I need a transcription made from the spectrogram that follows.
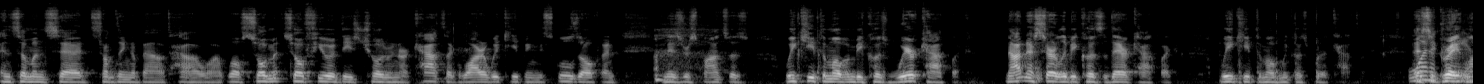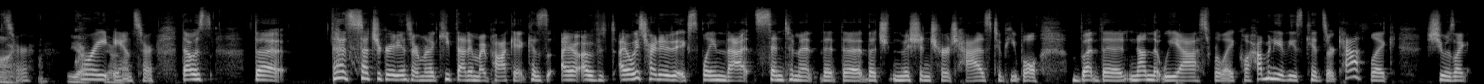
and someone said something about how uh, well so so few of these children are Catholic. Why are we keeping these schools open? And his response was, "We keep them open because we're Catholic, not necessarily because they're Catholic. We keep them open because we're Catholic." That's a, great answer. Yeah, great yeah. answer. That was the that's such a great answer. I'm going to keep that in my pocket because I, I, I, always try to explain that sentiment that the the mission church has to people. But the nun that we asked were like, "Well, how many of these kids are Catholic?" She was like,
